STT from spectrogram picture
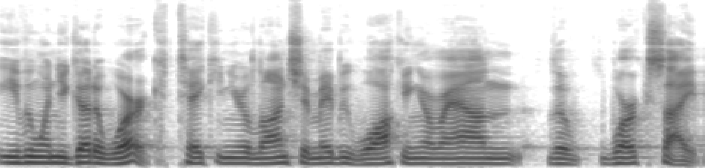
even when you go to work, taking your lunch and maybe walking around the work site,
